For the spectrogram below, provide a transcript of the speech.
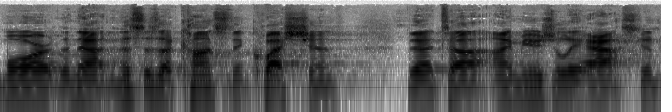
more than that? And this is a constant question that uh, i'm usually asked. And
